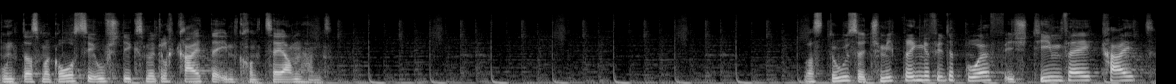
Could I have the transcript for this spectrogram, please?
und dass wir grosse Aufstiegsmöglichkeiten im Konzern haben. Was du mitbringen für den Beruf ist Teamfähigkeit,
